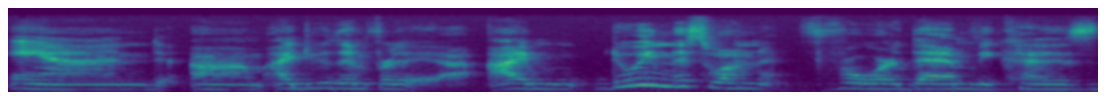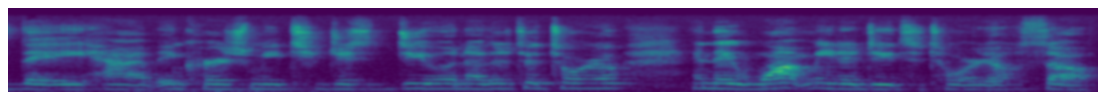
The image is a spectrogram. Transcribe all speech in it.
and um, I do them for I'm doing this one for them because they have encouraged me to just do another tutorial and they want me to do tutorial so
